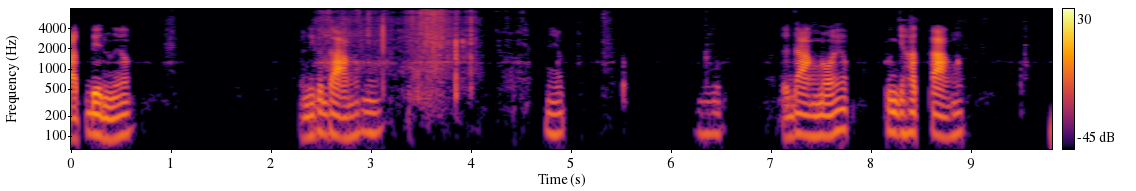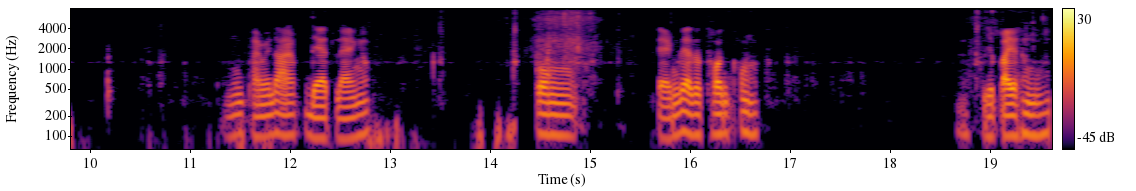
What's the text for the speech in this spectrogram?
กัดเด่นเลยครับ อันนี้ก็ด่างครับนี่ครับ ดูครับแต่ด่างน้อยครับ เพิ่งจะหัดด่างครับทางนู้นไปไม่ได้ครับ แดดแรงครับกล้องแสงแดดสะท้อนกล้องครับเดี๋ยวไปทางนู้น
